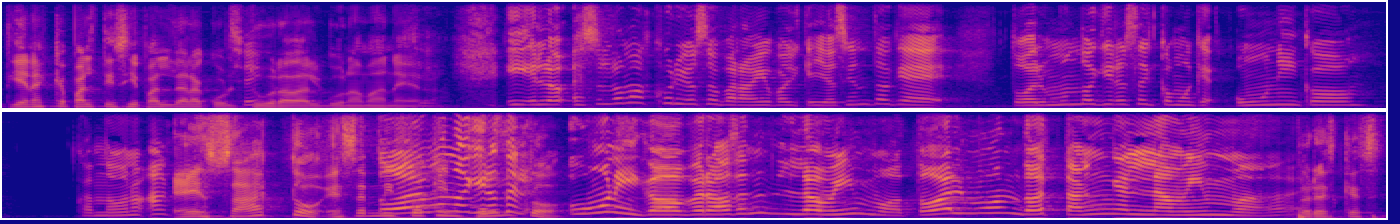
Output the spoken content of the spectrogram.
tienes que participar de la cultura de alguna manera. Sí. Y lo- eso es lo más curioso para mí, porque yo siento que todo el mundo quiere ser como que único. Cuando uno. ah, Exacto, ese es mi todo el mundo quiere ser punto. único, pero hacen lo mismo. Todo el mundo están en la misma. Pero es que es-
